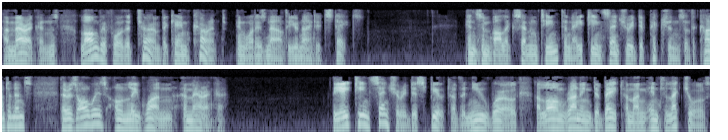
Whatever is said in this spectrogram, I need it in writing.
Americans long before the term became current in what is now the United States. In symbolic 17th and 18th century depictions of the continents, there is always only one America. The 18th century dispute of the New World, a long-running debate among intellectuals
